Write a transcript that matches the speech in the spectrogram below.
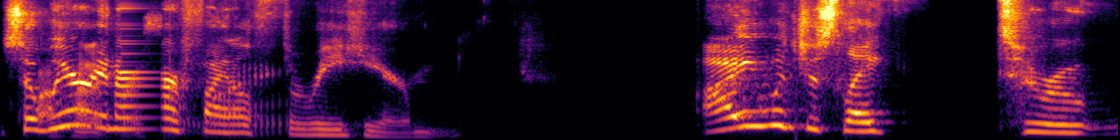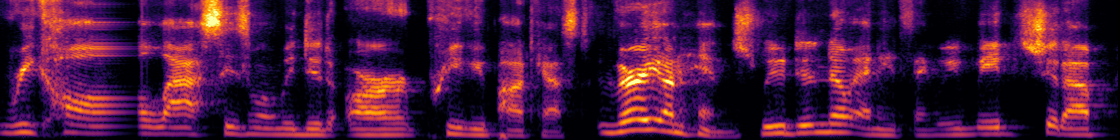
so we're in our, final three here. I would just like to recall last season when we did our preview podcast. Very unhinged. We didn't know anything. We made shit up.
